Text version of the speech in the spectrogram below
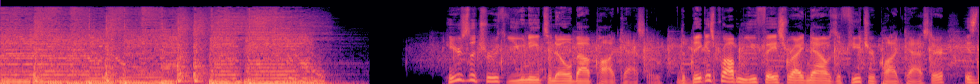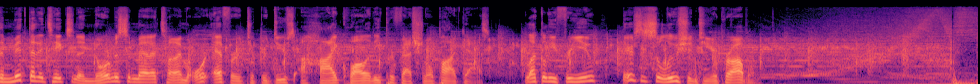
Here's the truth you need to know about podcasting. The biggest problem you face right now as a future podcaster is the myth that it takes an enormous amount of time or effort to produce a high quality professional podcast. Luckily for you, there's a solution to your problem.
